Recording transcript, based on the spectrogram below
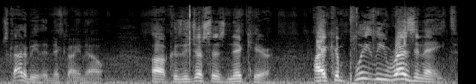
It's got to be the Nick I know because uh, it just says Nick here. I completely resonate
